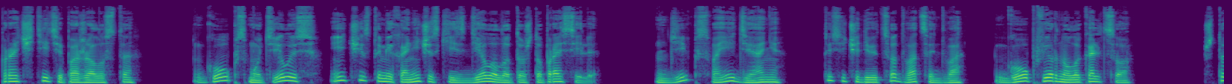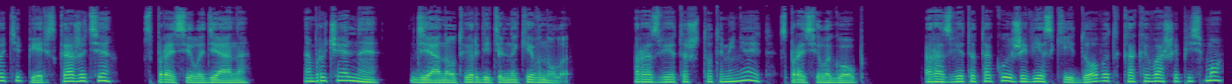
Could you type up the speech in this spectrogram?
«Прочтите, пожалуйста». Гоуп смутилась и чисто механически сделала то, что просили. «Дик своей Диане, 1922». Гоуп вернула кольцо. «Что теперь скажете?» — спросила Диана. «Обручальное?» Диана утвердительно кивнула. «Разве это что-то меняет?» — спросила Гоуп. «Разве это такой же веский довод, как и ваше письмо?»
